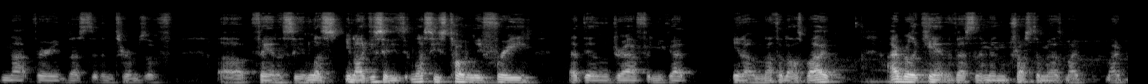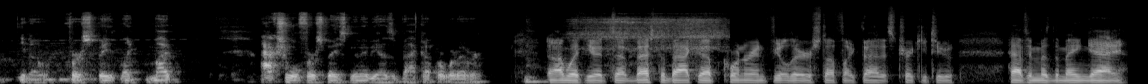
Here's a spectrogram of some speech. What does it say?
not very invested in terms of uh, fantasy, unless you know, like you said, he's, unless he's totally free at the end of the draft and you got you know nothing else. But I, I really can't invest in him and trust him as my my you know first base like my actual first baseman, maybe as a backup or whatever. No, I'm with you. It's best a backup corner infielder stuff like that. It's tricky to have him as the main guy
